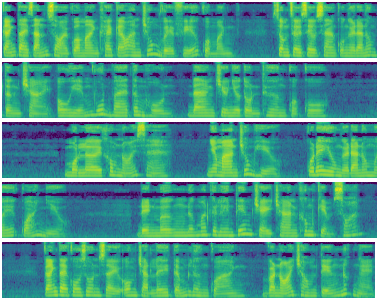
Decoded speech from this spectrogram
Cánh tay rắn giỏi của mình khai kéo anh Trúc về phía của mình. Dòng sự siêu sang của người đàn ông từng trải, Ô yếm vút ve tâm hồn, đang chịu nhiều tổn thương của cô. Một lời không nói xa, nhưng mà anh Trúc hiểu, cô đã yêu người đàn ông ấy quá nhiều. Đến mừng, nước mắt cứ liên tiếp chảy tràn không kiểm soát. Cánh tay cô run rẩy ôm chặt lấy tấm lưng của anh và nói trong tiếng nức nghẹn.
